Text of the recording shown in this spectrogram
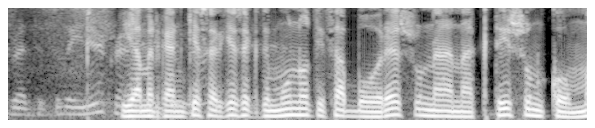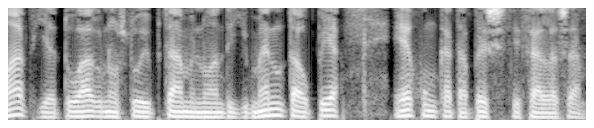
threat to civilian aircraft. Οι Αμερικανικές αρχές εκτιμούν ότι θα μπορέσουν να ανακτήσουν κομμάτια του άγνωστου υπτάμενου αντικειμένου τα οποία έχουν καταπέσει στη θάλασσα.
